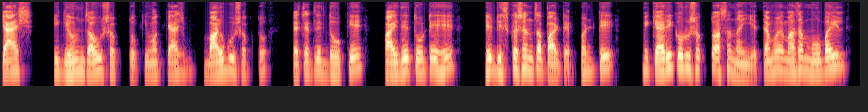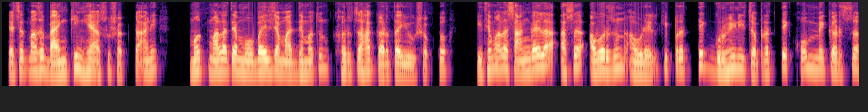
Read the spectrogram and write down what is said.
कॅश ही घेऊन जाऊ शकतो किंवा कॅश बाळगू शकतो. त्याच्यातले धोके, फायदे, तोटे हे हे डिस्कशनचा पार्ट आहे. पण ते मी कॅरी करू शकतो असं नाही आहे त्यामुळे माझा मोबाईल त्याच्यात माझं बँकिंग हे असू शकतं आणि मग मला त्या मोबाईलच्या माध्यमातून खर्च हा करता येऊ शकतो. इथे मला सांगायला असं आवर्जून आवडेल, की प्रत्येक गृहिणीचं, प्रत्येक होममेकर्सचं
